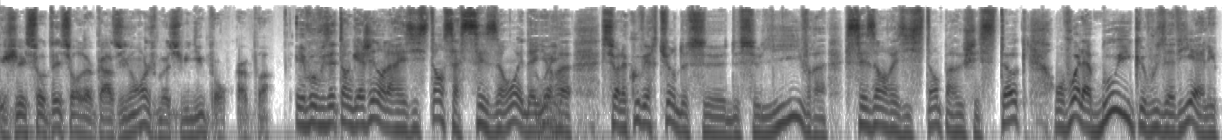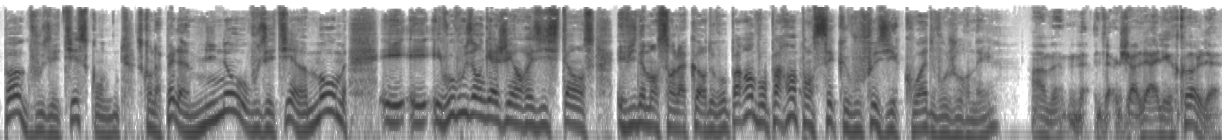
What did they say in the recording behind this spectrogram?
J'ai sauté sur l'occasion, je me suis dit pourquoi pas. Et vous vous êtes engagé dans la résistance à 16 ans. Et d'ailleurs, oui. euh, sur la couverture de ce, de ce livre, 16 ans résistant, paru chez Stock, on voit la bouille que vous aviez à l'époque. Vous étiez ce qu'on ce qu'on appelle un minot. Vous étiez un môme. Et, et, et vous vous engagez en résistance, évidemment sans l'accord de vos parents. Vos parents pensaient que vous faisiez quoi de vos journées? Ah, J'allais à l'école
